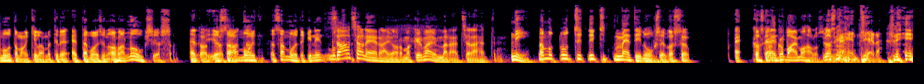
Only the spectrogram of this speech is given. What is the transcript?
muutaman kilometrin, että voisin olla Nuuksiossa. Et, Totta. jos, Sä on muit, jos on muitakin, niin... Mut, Sä oot sellainen eräjorma, kyllä mä ymmärrän, että sä lähdet. niin, no mutta mut sit, nyt sitten mentiin Nuuksioon, koska... eh, Koska, Koska en, vaimo halusi. koska en tiedä. niin,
